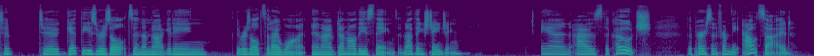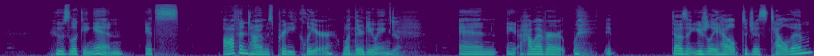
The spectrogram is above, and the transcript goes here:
to to get these results and I'm not getting the results that I want and I've done all these things and nothing's changing. And as the coach, the person from the outside who's looking in, it's oftentimes pretty clear what they're Mhm. doing. Yeah. And you know, however, it doesn't usually help to just tell them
